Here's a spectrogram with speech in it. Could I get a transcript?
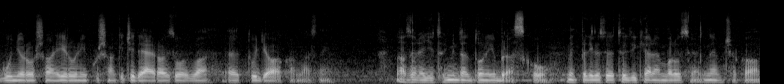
gúnyorosan, ironikusan, kicsit elrajzolva tudja alkalmazni. Azzal együtt, hogy mind a Donnie Brasco, mint pedig az ötödik ellen valószínűleg nem csak a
